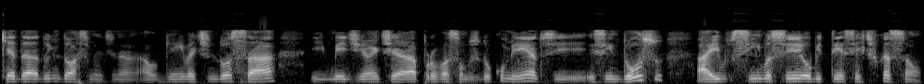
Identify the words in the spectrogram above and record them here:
que é da, do endorsement. Né? Alguém vai te endossar e, mediante a aprovação dos documentos e esse endosso, aí sim você obtém a certificação.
